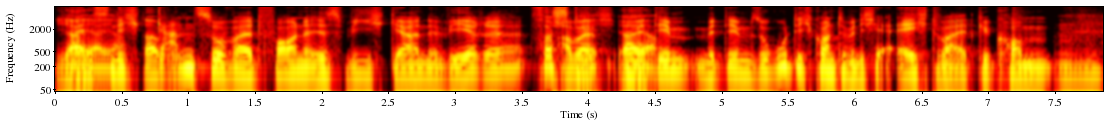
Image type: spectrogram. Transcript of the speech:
ja, wenn es ja, ja. nicht da ganz so weit vorne ist, wie ich gerne wäre. Verstehe aber ich. mit dem, mit dem so gut ich konnte, bin ich echt weit gekommen. Mhm.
